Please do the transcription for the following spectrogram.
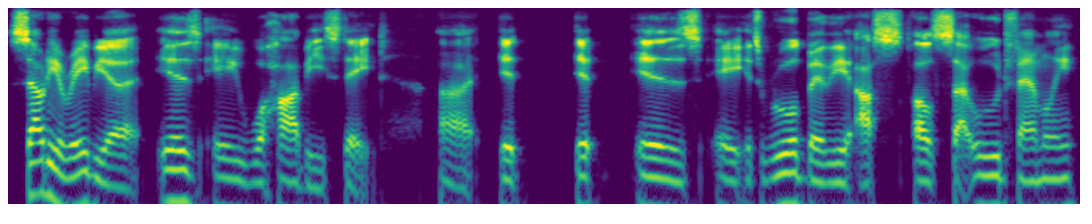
Saudi Arabia is a Wahhabi state. Uh, it it is a it's ruled by the Al Saud family,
